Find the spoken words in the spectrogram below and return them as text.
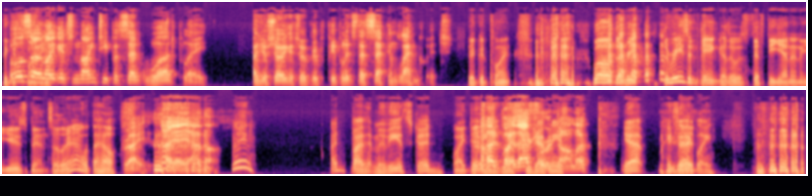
think it's Also, funny. like it's ninety percent wordplay, and you're showing it to a group of people. It's their second language. A good point. well, the re- the reason being because it was fifty yen in a used bin, so like, yeah, what the hell? Right? Oh, yeah, yeah. I'm not. I mean, I'd buy that movie. It's good. Well, I did. mean, I'd buy that you're for a dollar. Yeah, exactly. I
